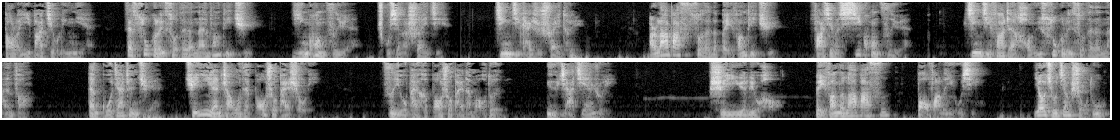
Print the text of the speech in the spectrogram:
到了1890年，在苏克雷所在的南方地区，银矿资源出现了衰竭，经济开始衰退；而拉巴斯所在的北方地区发现了锡矿资源，经济发展好于苏克雷所在的南方，但国家政权却依然掌握在保守派手里。自由派和保守派的矛盾。愈加尖锐。十一月六号，北方的拉巴斯爆发了游行，要求将首都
